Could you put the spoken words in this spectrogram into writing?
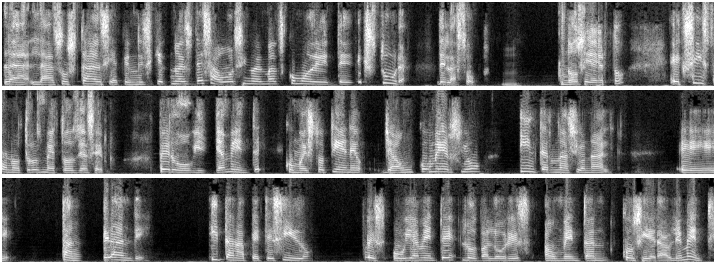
la, sustancia, que no es de sabor, sino es más como de, textura de la sopa. Mm. ¿No es cierto? Existen otros métodos de hacerlo, pero obviamente, como esto tiene ya un comercio internacional eh, tan grande y tan apetecido, pues obviamente los valores aumentan considerablemente,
